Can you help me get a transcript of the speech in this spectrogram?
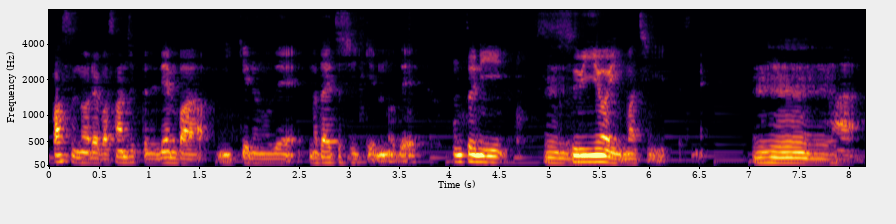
バス乗れば30分でデンバーに行けるので、まあ、大都市行けるので、本当に住みよい街ですね。うん。は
